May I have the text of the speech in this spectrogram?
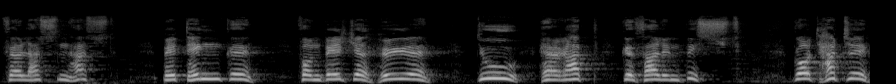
verlassen hast. Bedenke, von welcher Höhe du herabgefallen bist. Gott hatte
